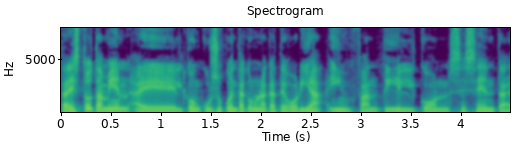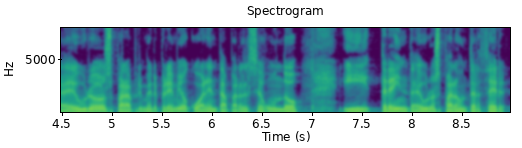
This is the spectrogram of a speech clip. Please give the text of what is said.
Esto también eh, el concurso cuenta con una categoría infantil con 60 euros para primer premio, 40 para el segundo y 30 euros para un tercer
